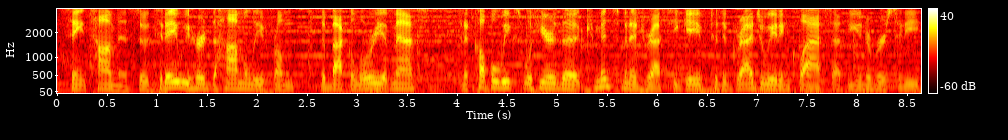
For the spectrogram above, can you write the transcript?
St. Thomas. So today we heard the homily from the baccalaureate mass. In a couple weeks, we'll hear the commencement address he gave to the graduating class at the University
